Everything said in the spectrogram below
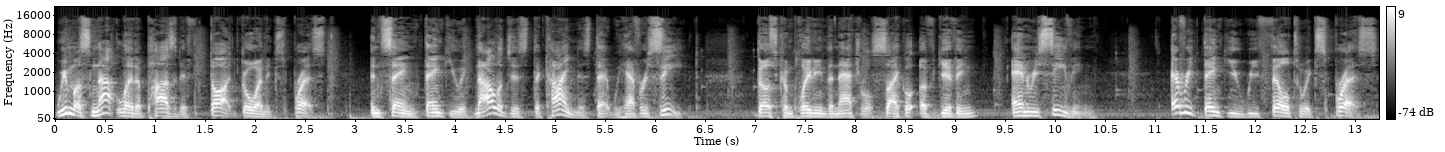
We must not let a positive thought go unexpressed, and saying thank you acknowledges the kindness that we have received, thus completing the natural cycle of giving and receiving. Every thank you we fail to express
